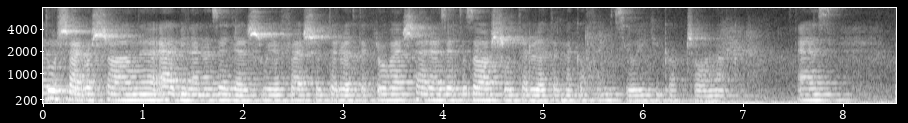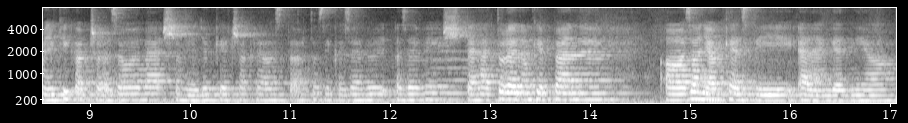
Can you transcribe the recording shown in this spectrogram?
túlságosan elbillen az egyensúly a felső területek rovására, ezért az alsó területeknek a funkciói kikapcsolnak. Ez mondjuk kikapcsol az alvás, ami a gyökércsakrához tartozik, az, evő, az evés, tehát tulajdonképpen az anyag kezdi elengedni a,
